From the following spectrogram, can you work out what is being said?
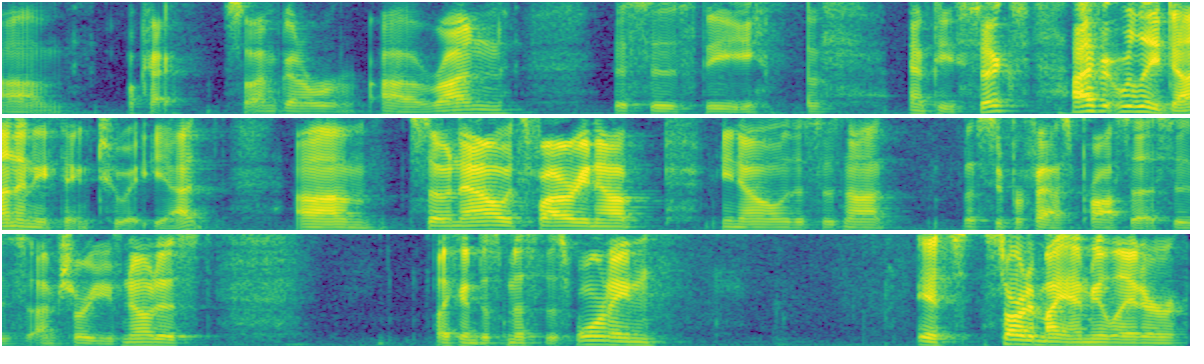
Um, okay, so I'm going to uh, run this is the MP6. I haven't really done anything to it yet. Um, so now it's firing up, you know, this is not a super fast process, as I'm sure you've noticed. I can dismiss this warning. It's started my emulator,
